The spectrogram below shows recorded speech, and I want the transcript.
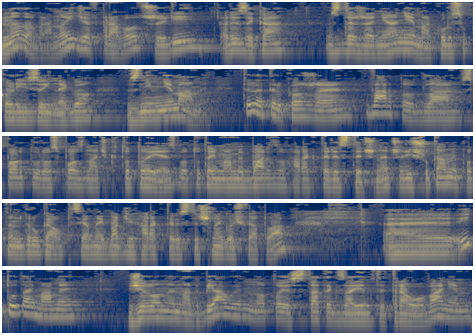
No dobra, no idzie w prawo, czyli ryzyka zderzenia nie ma, kursu kolizyjnego z nim nie mamy. Tyle tylko, że warto dla sportu rozpoznać, kto to jest, bo tutaj mamy bardzo charakterystyczne, czyli szukamy potem druga opcja najbardziej charakterystycznego światła. E, I tutaj mamy zielone nad białym, no to jest statek zajęty trałowaniem.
